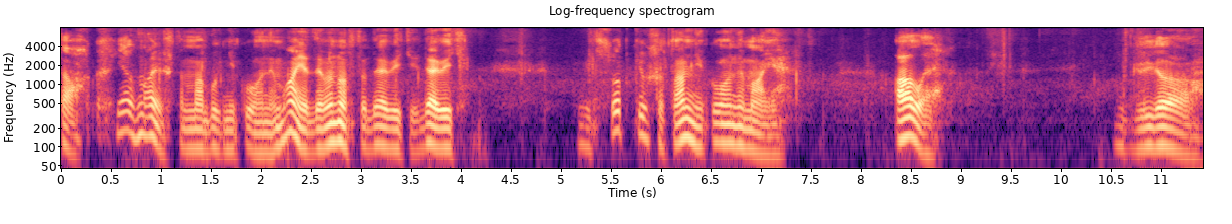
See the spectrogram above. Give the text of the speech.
Так, я знаю, що там, мабуть, нікого немає. 99,9% що там нікого немає. Але для,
